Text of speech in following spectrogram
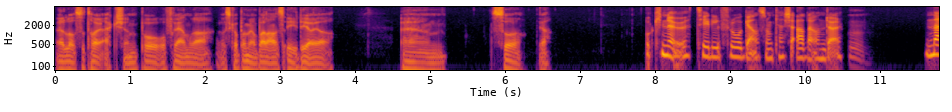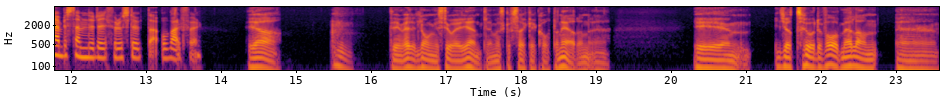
Eller så tar jag action på att förändra och skapa mer balans i det jag gör. Um, så och nu till frågan som kanske alla undrar. Mm. När bestämde du dig för att sluta och varför? Ja, det är en väldigt lång historia egentligen, men jag ska försöka korta ner den. Eh, ehm, jag tror det var mellan, eh,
